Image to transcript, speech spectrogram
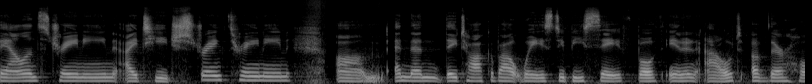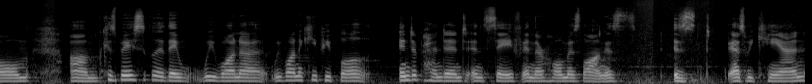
balance training, I teach strength training, um, and then they talk about ways to be safe both in and out of their home. Because um, basically, they we want to we want to keep people independent and safe in their home as long as as as we can.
